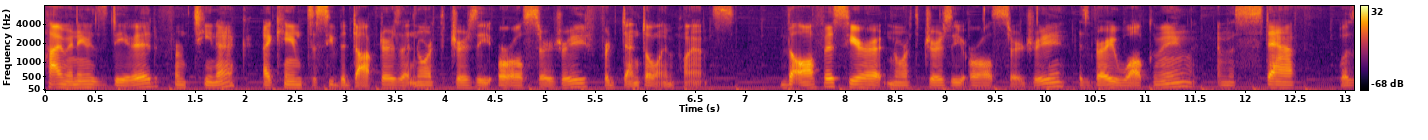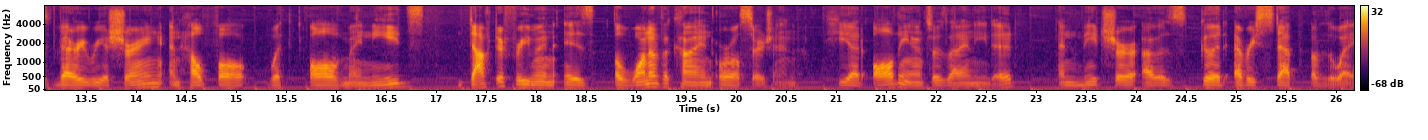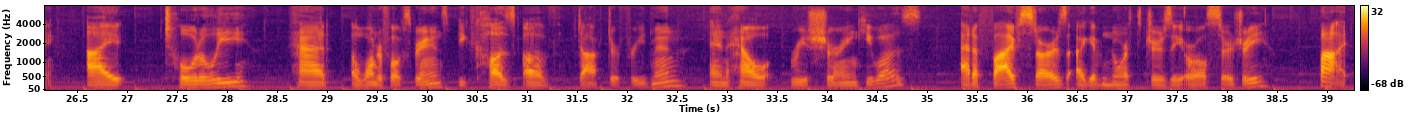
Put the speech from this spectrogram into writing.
Hi, my name is David from Teaneck. I came to see the doctors at North Jersey Oral Surgery for dental implants. The office here at North Jersey Oral Surgery is very welcoming, and the staff was very reassuring and helpful with all of my needs. Dr. Friedman is a one of a kind oral surgeon. He had all the answers that I needed and made sure I was good every step of the way. I totally had a wonderful experience because of Dr. Friedman and how reassuring he was. Out of five stars, I give North Jersey Oral Surgery five.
